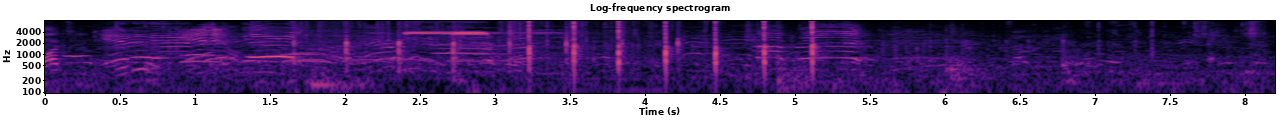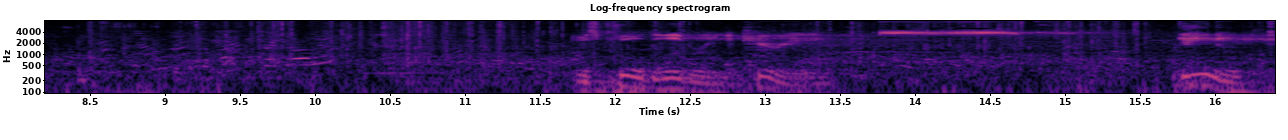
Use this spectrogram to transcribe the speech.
watching. It was cool Glover on the carry. Gain of two.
